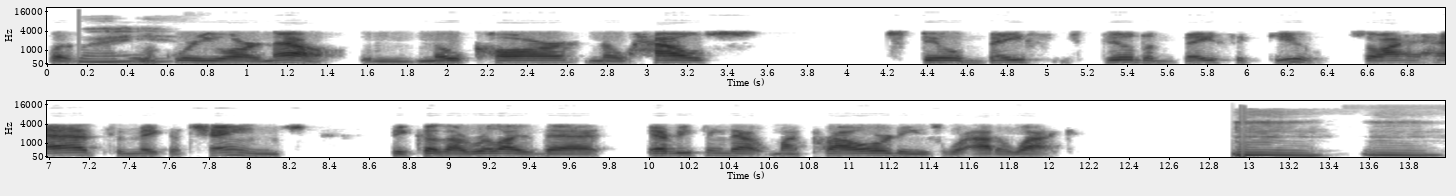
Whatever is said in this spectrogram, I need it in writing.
But look where you are now. No car, no house, still base, still the basic you. So I had to make a change because I realized that everything that my priorities were out of whack. Mm, mm.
